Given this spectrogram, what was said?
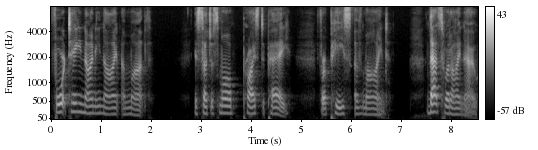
$14.99 a month is such a small price to pay for peace of mind. That's what I know.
